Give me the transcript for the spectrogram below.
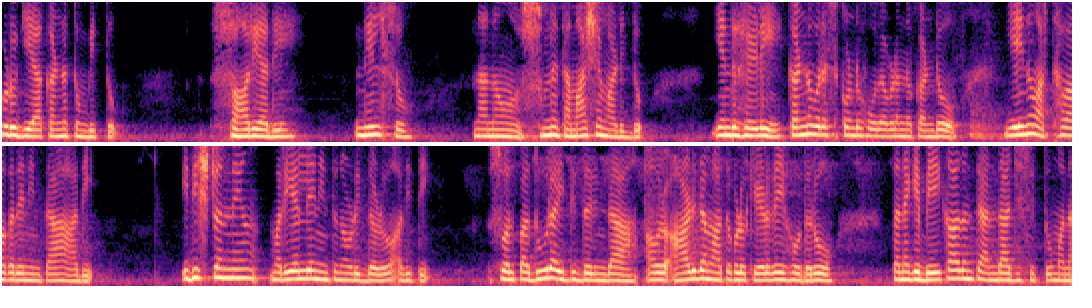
ಹುಡುಗಿಯ ಕಣ್ಣು ತುಂಬಿತ್ತು. ಸಾರಿ ಆದಿ ನಿಲ್ಲಿಸು ನಾನು ಸುಮ್ಮನೆ ತಮಾಷೆ ಮಾಡಿದ್ದು ಎಂದು ಹೇಳಿ ಕಣ್ಣು ಒರೆಸಿಕೊಂಡು ಹೋದವಳನ್ನು ಕಂಡು, ಏನೂ ಅರ್ಥವಾಗದೆ ನಿಂತ ಆದಿ. ಇದಿಷ್ಟನ್ನೇ ಮರೆಯಲ್ಲೇ ನಿಂತು ನೋಡಿದ್ದಳು ಅದಿತಿ. ಸ್ವಲ್ಪ ದೂರ ಇದ್ದಿದ್ದರಿಂದ ಅವರು ಆಡಿದ ಮಾತುಗಳು ಕೇಳದೇ ಹೋದರೂ ತನಗೆ ಬೇಕಾದಂತೆ ಅಂದಾಜಿಸಿತ್ತು ಮನ.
